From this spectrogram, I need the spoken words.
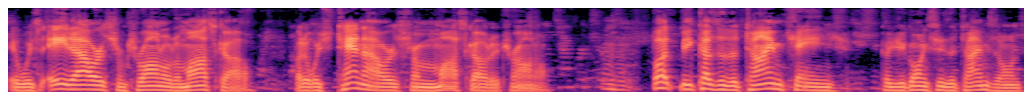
It was eight hours from Toronto to Moscow, but it was 10 hours from Moscow to Toronto. Mm-hmm. But because of the time change, because you're going through the time zones,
